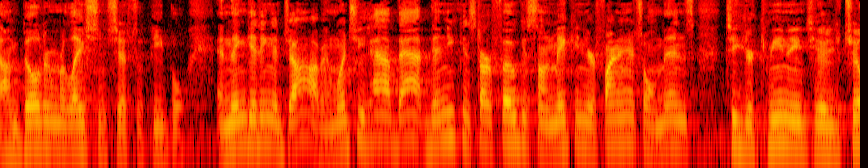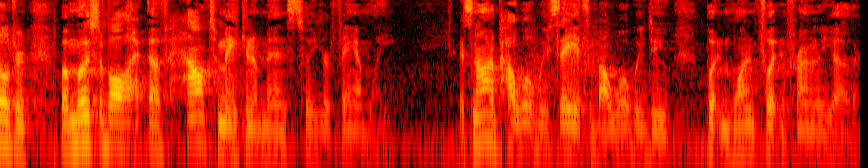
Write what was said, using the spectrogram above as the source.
on building relationships with people, and then getting a job. And once you have that, then you can start focus on making your financial amends to your community, to your children, but most of all, of how to make an amends to your family. It's not about what we say, it's about what we do, putting one foot in front of the other.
